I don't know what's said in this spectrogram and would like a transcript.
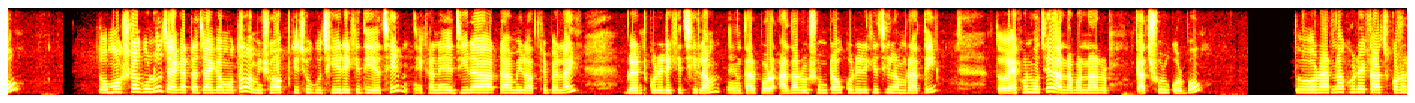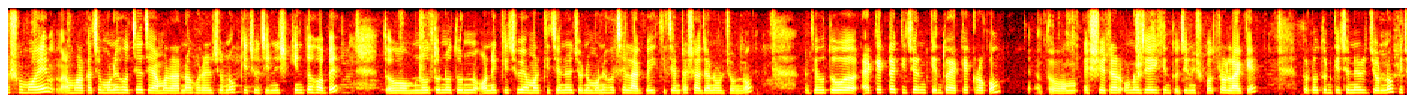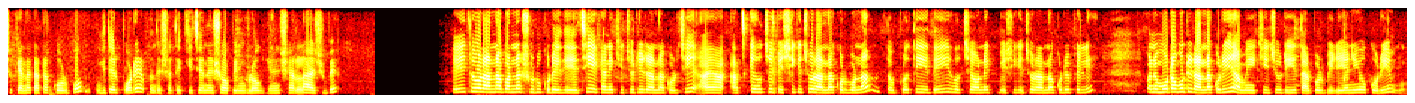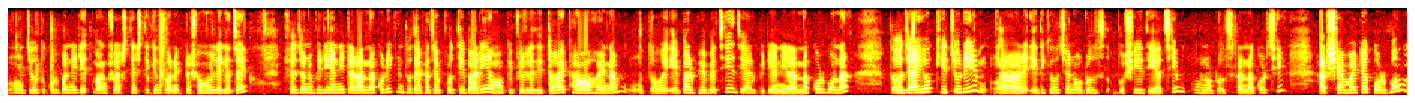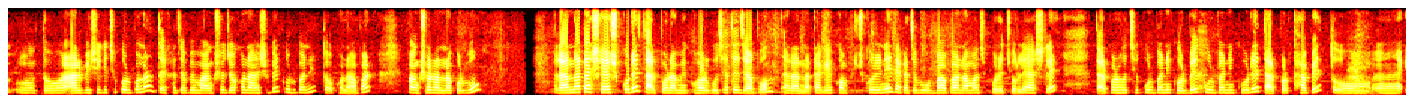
তো মশলাগুলো জায়গাটা জায়গা মতো আমি সব কিছু গুছিয়ে রেখে দিয়েছি। এখানে জিরাটা আমি রাত্রেবেলায় ব্লেন্ড করে রেখেছিলাম। তারপর আদা রসুনটাও করে রেখেছিলাম রাতেই। তো এখন হচ্ছে রান্নাবান্নার কাজ শুরু করব। তো রান্নাঘরে কাজ করার সময় আমার কাছে মনে হচ্ছে যে আমার রান্নাঘরের জন্য কিছু জিনিস কিনতে হবে। তো নতুন নতুন অনেক কিছুই আমার কিচেনের জন্য মনে হচ্ছে লাগবেই কিচেনটা সাজানোর জন্য। যেহেতু এক একটা কিচেন কিন্তু এক এক রকম, তো সেটার অনুযায়ী কিন্তু জিনিসপত্র লাগে। তো নতুন কিচেনের জন্য কিছু কেনাকাটা করব। ঈদের পরে আপনাদের সাথে কিচেনের শপিং ব্লগ ইনশাল্লাহ আসবে। এই তো রান্না বান্না শুরু করে দিয়েছি, এখানে খিচুড়ি রান্না করছি। আজকে হচ্ছে বেশি কিছু রান্না করব না, তো প্রতি ঈদেই হচ্ছে অনেক বেশি কিছু রান্না করে ফেলি। মানে মোটামুটি রান্না করি, আমি খিচুড়ি, তারপর বিরিয়ানিও করি। যেহেতু কুরবানির ঈদ, মাংস আসতে আসতে কিন্তু অনেকটা সময় লেগে যায়। সেজন্য বিরিয়ানিটা রান্না করি, কিন্তু দেখা যায় প্রতিবারই আমাকে ফেলে দিতে হয়, খাওয়া হয় না। তো এবার ভেবেছি যে আর বিরিয়ানি রান্না করব না। তো যাই হোক, খিচুড়ি আর এদিকে হচ্ছে নুডলস বসিয়ে দিয়েছি। নুডলস রান্না করছি আর শ্যামাইটা করব। তো আর বেশি কিছু করব না। দেখা যাবে মাংস যখন আসবে কুরবানির, তখন আবার মাংস রান্না করব। রান্নাটা শেষ করে তারপর আমি ঘর গোছাতে যাব। রান্নাটা আগে কমপ্লিট করে নেই দেখা যাবে ওর বাবা নামাজ পড়ে চলে আসলে তারপর হচ্ছে কুরবানি করবে। কুরবানি করে তারপর খাবে। তো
